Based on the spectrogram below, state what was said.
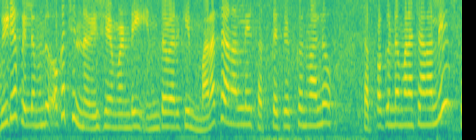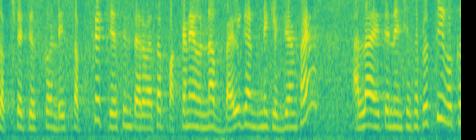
వీడియోకి వెళ్ళే ముందు ఒక చిన్న విషయం అండి. ఇంతవరకు మన ఛానల్ని సబ్స్క్రైబ్ చేసుకున్న వాళ్ళు తప్పకుండా మన ఛానల్ని సబ్స్క్రైబ్ చేసుకోండి. సబ్స్క్రైబ్ చేసిన తర్వాత పక్కనే ఉన్న బెల్ గంటని క్లిక్ చేయండి ఫ్రెండ్స్ అలా అయితే నేను చేసే ప్రతి ఒక్క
